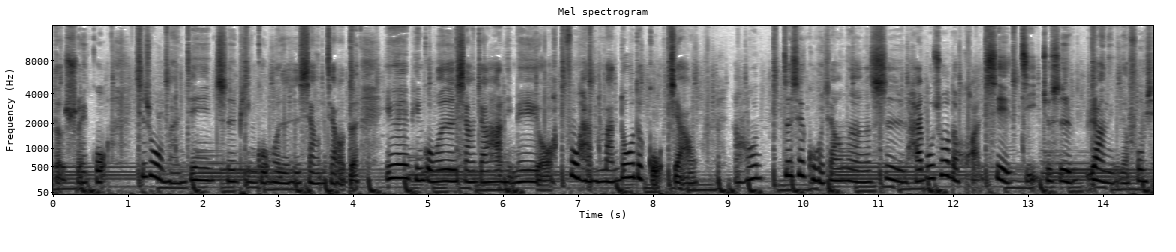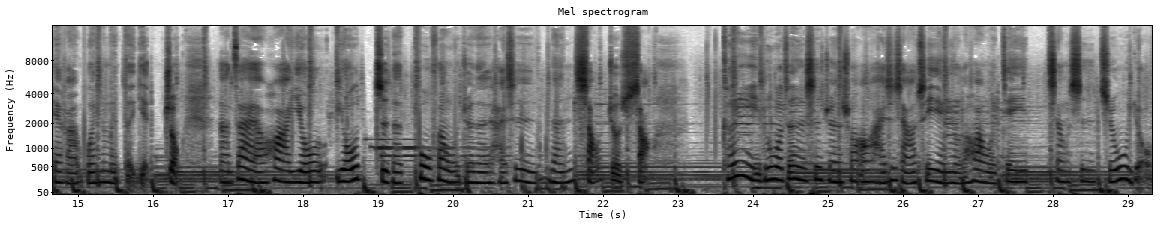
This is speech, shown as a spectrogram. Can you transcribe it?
的水果，其实我蛮建议吃苹果或者是香蕉的，因为苹果或者是香蕉它里面有富含蛮多的果胶。然后这些果胶呢是还不错的缓泻剂，就是让你的腹泻反而不会那么的严重。那再来的话，油油脂的部分，我觉得还是能少就少。可以，如果真的是觉得说哦，还是想要吃一点油的话，我建议像是植物油，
